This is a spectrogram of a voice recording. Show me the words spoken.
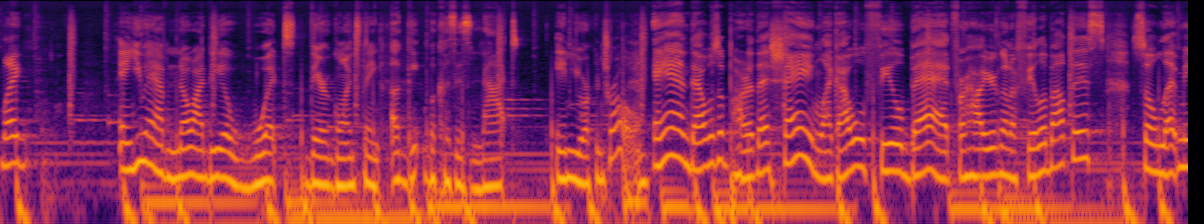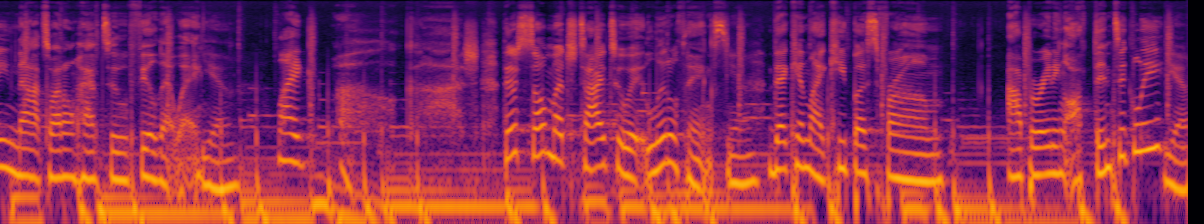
like and you have no idea what they're going to think again because it's not in your control. and that was a part of that shame like i will feel bad for how you're going to feel about this so let me not so i don't have to feel that way Yeah. like oh gosh there's so much tied to it little things Yeah. that can like keep us from operating authentically Yeah.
